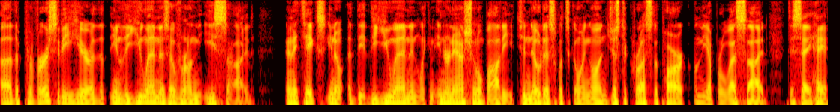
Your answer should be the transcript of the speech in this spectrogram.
uh, the perversity here that you know the un is over on the east side. And it takes you know the, the un and like an international body to notice what's going on just across the park on the upper west side to say hey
